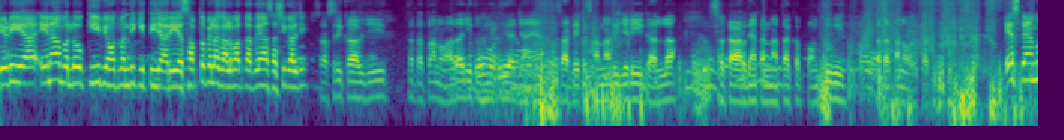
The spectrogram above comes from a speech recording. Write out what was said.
ਜਿਹੜੀ ਆ ਇਹਨਾਂ ਵੱਲੋਂ ਕੀ ਵਿਉਂਤਬੰਦੀ ਕੀਤੀ ਜਾ ਰਹੀ ਹੈ? ਸਭ ਤੋਂ ਪਹਿਲਾਂ ਗੱਲਬਾਤ ਕਰਦੇ ਹਾਂ। ਸਤਿ ਸ਼੍ਰੀ ਅਕਾਲ ਜੀ। ਸਤਿ ਸ੍ਰੀ ਅਕਾਲ ਜੀ। ਤੁਹਾਡਾ ਧੰਨਵਾਦ ਹੈ ਜੀ ਤੁਸੀਂ ਇੱਥੇ ਅੱਜ ਆਏ ਆ। ਸਾਡੇ ਕਿਸਾਨਾਂ ਦੀ ਜਿਹੜੀ ਗੱਲ ਆ ਸਰਕਾਰ ਦੇ ਕੰਨਾਂ ਤੱਕ ਪਹੁੰਚੂਗੀ। ਤੁਹਾਡਾ ਧੰਨਵਾਦ ਕਰਦੇ। ਇਸ ਟਾਈਮ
